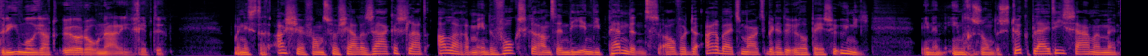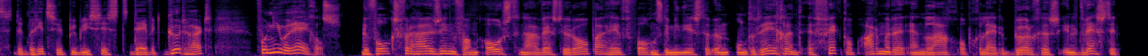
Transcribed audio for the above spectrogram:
miljard euro naar Egypte. Minister Ascher van Sociale Zaken slaat alarm in de Volkskrant en The Independent over de arbeidsmarkt binnen de Europese Unie. In een ingezonden stuk pleit hij samen met de Britse publicist David Goodhart voor nieuwe regels. De volksverhuizing van Oost naar West-Europa heeft volgens de minister een ontregelend effect op armere en laag opgeleide burgers in het Westen.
